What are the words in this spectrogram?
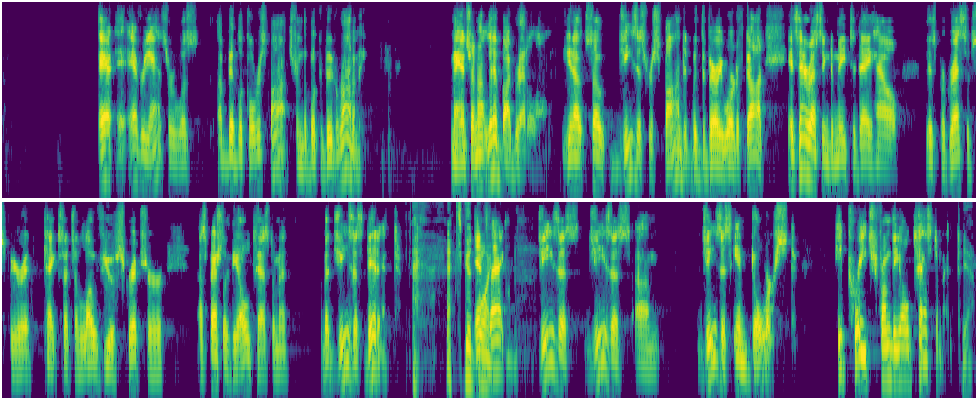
E- every answer was a biblical response from the book of Deuteronomy. Man shall not live by bread alone. You know, so Jesus responded with the very word of God. It's interesting to me today how this progressive spirit takes such a low view of scripture, especially the Old Testament, but Jesus didn't. That's a good point. In fact, Jesus, Jesus um, Jesus endorsed. He preached from the Old Testament. Yeah.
